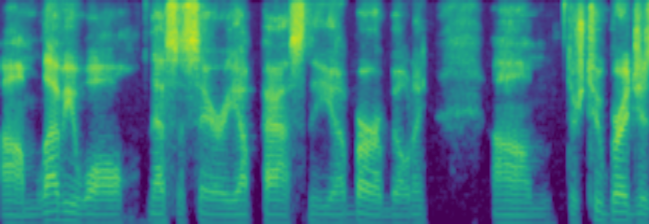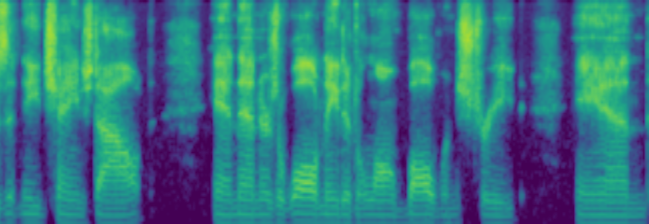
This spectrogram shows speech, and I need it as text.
um, levee wall necessary up past the uh, borough building. Um, there's two bridges that need changed out, and then there's a wall needed along Baldwin Street, and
